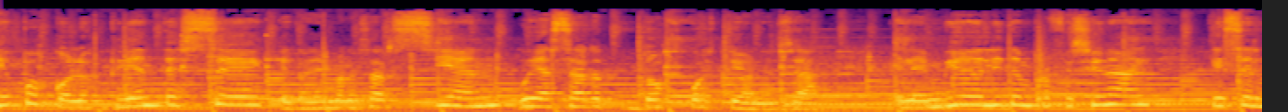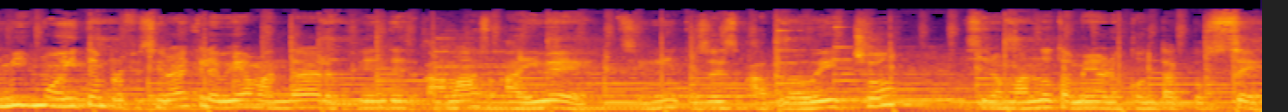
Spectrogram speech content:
Después con los clientes C, que también van a ser 100, voy a hacer dos cuestiones. O sea, el envío del ítem profesional, que es el mismo ítem profesional que le voy a mandar a los clientes A más, A y B. Entonces aprovecho y se lo mando también a los contactos C.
